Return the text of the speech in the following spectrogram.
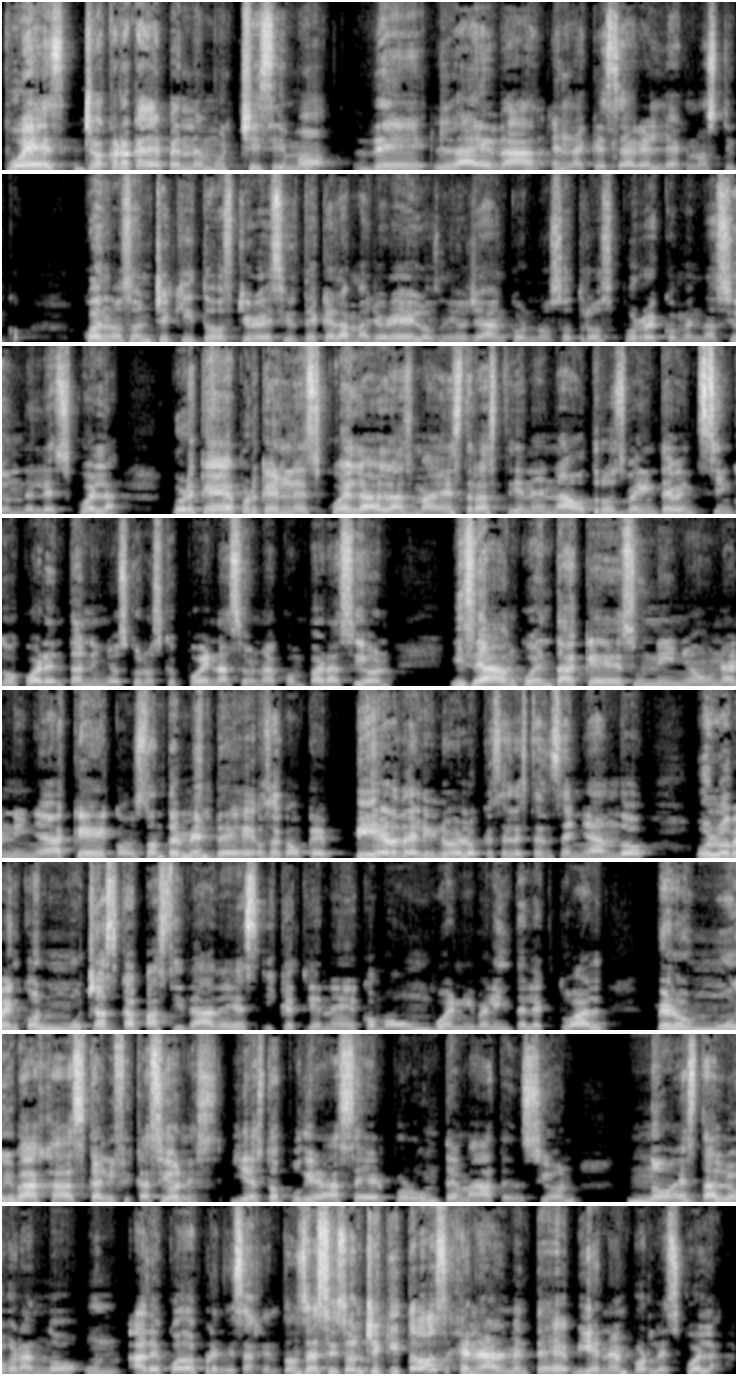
Pues yo creo que depende muchísimo de la edad en la que se haga el diagnóstico. Cuando son chiquitos, quiero decirte que la mayoría de los niños llegan con nosotros por recomendación de la escuela. ¿Por qué? Porque en la escuela las maestras tienen a otros 20, 25, 40 niños con los que pueden hacer una comparación y se dan cuenta que es un niño o una niña que constantemente, o sea, como que pierde el hilo de lo que se le está enseñando o lo ven con muchas capacidades y que tiene como un buen nivel intelectual, pero muy bajas calificaciones. Y esto pudiera ser por un tema de atención, no está logrando un adecuado aprendizaje. Entonces, si son chiquitos, generalmente vienen por la escuela.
